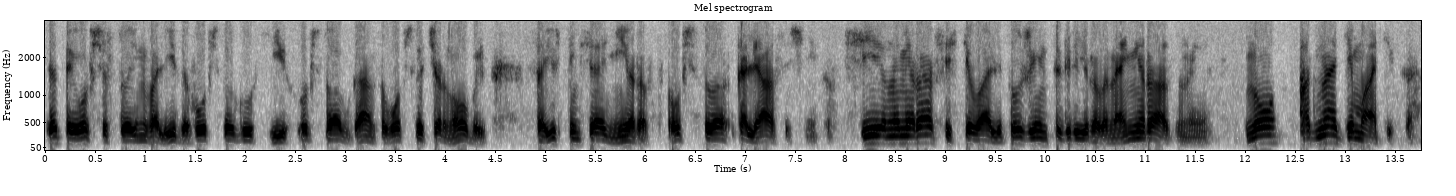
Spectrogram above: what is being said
Это и общество инвалидов, общество глухих, общество афганцев, общество Чернобыль, Союз пенсионеров, общество колясочников. Все номера в фестивале тоже интегрированы, они разные. Но одна тематика.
